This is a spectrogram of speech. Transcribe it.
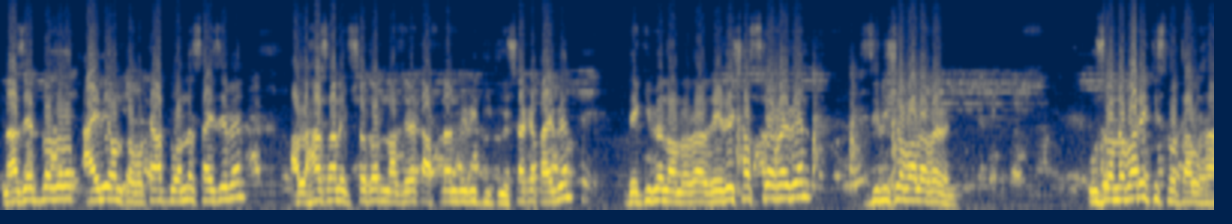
নাজিরাত বাজারত আইলে অন্তপক্ষে কাপ দোয়ানে চাই যাবেন আল্লাহ হাসান ইফসাদত নাজিরাত আপনার বেবি দ্বিতীয় শাখা পাইবেন। দেখিবেন অনরা রেড়ে সাশ্রয় পাবেন জিনিসও ভালো পাবেন উজনবাড়ি বাড়ি কিসমত আলহা?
